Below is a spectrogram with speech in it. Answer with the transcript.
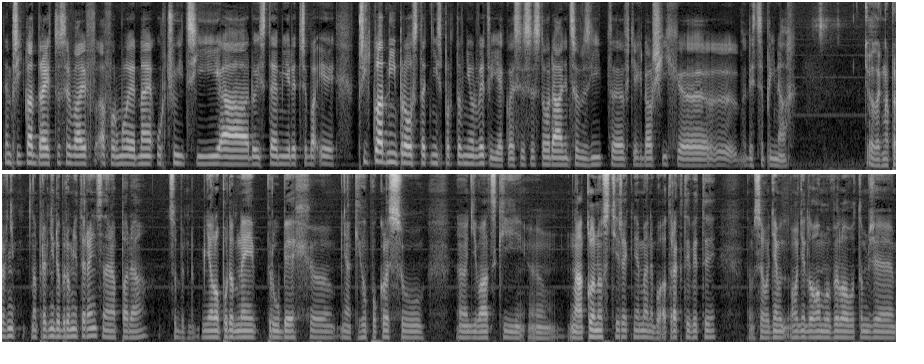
ten příklad Drive to Survive a Formule 1 je určující a do jisté míry třeba i příkladný pro ostatní sportovní odvětví, jako jestli se z toho dá něco vzít v těch dalších uh, disciplínách? Jo, tak na první, na první dobro mě teda nic nenapadá, co by mělo podobný průběh uh, nějakého poklesu Eh, divácký eh, náklonosti, řekněme, nebo atraktivity. Tam se hodně, hodně dlouho mluvilo o tom, že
